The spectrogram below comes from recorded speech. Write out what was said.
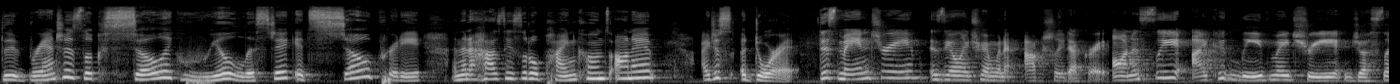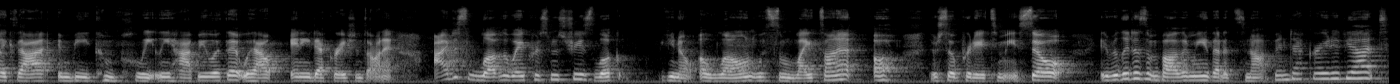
the branches look so like realistic. It's so pretty. And then it has these little pine cones on it. I just adore it. This main tree is the only tree I'm gonna actually decorate. Honestly, I could leave my tree just like that and be completely happy with it without any decorations on it. I just love the way Christmas trees look, you know, alone with some lights on it. Oh, they're so pretty to me. So it really doesn't bother me that it's not been decorated yet,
